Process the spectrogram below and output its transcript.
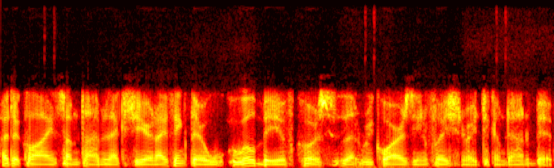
a decline sometime next year. And I think there will be, of course, that requires the inflation rate to come down a bit.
